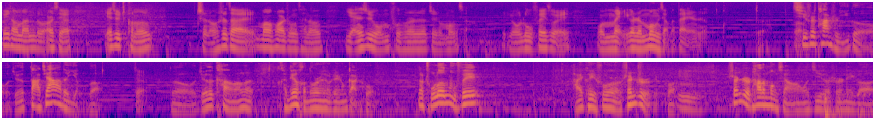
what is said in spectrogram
非常难得，而且也许可能只能是在漫画中才能延续我们普通人的这种梦想，由路飞作为我们每一个人梦想的代言人。对其实他是一个，我觉得大家的影子。对，对，我觉得看完了，肯定很多人有这种感触。那除了路飞，还可以说说山治，比如说嗯山治他的梦想，我记得是那个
